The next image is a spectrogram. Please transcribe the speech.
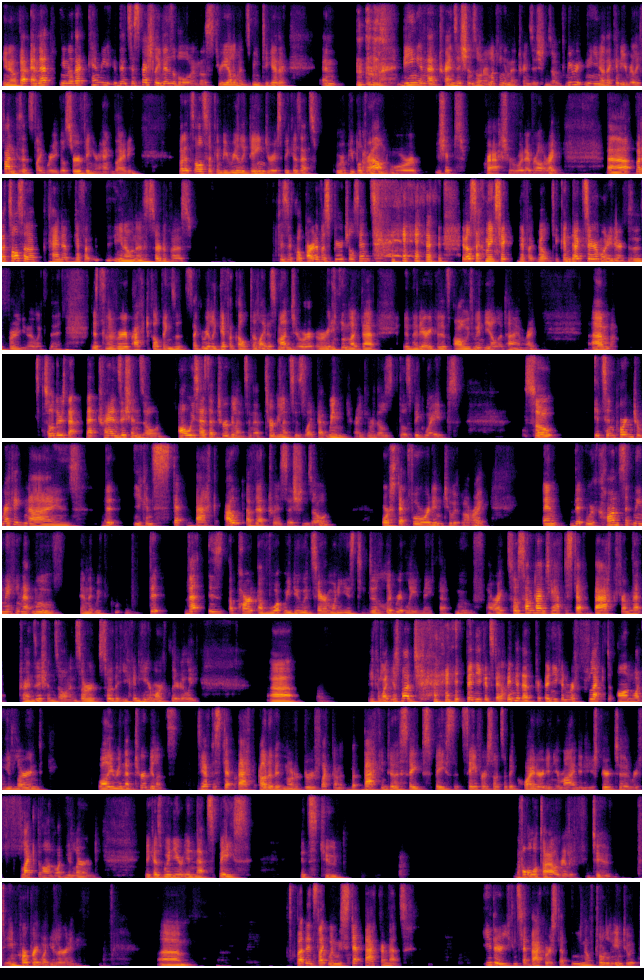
You know, that and that, you know, that can be, that's especially visible when those three elements meet together. And being in that transition zone or looking in that transition zone can be, you know, that can be really fun because that's like where you go surfing or hang gliding. But it's also can be really dangerous because that's where people drown or ships crash or whatever, all right. Uh, but it's also kind of different, you know, in a sort of a physical part of a spiritual sense. it also makes it difficult to conduct ceremony there because it's for, you know, like the, just the very practical things. It's like really difficult to light a smudge or, or anything like that in that area because it's always windy all the time, right? Um, so there's that that transition zone always has that turbulence and that turbulence is like that wind, right? Or those those big waves. So it's important to recognize that you can step back out of that transition zone or step forward into it, all right? And that we're constantly making that move and that we that that is a part of what we do in ceremony is to deliberately make that move, all right? So sometimes you have to step back from that transition zone and so, so that you can hear more clearly. Uh, you can light your smudge. then you can step into that and you can reflect on what you learned while you're in that turbulence. So you have to step back out of it in order to reflect on it, but back into a safe space that's safer. So it's a bit quieter in your mind and your spirit to reflect on what you learned. Because when you're in that space, it's too volatile really to, to incorporate what you're learning. Um, but it's like when we step back from that, either you can step back or step, you know, totally into it.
